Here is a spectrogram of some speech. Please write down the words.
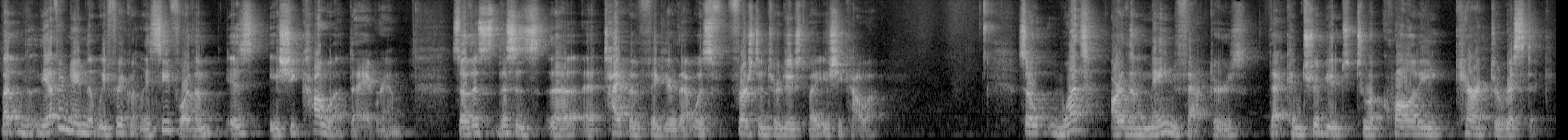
But the other name that we frequently see for them is Ishikawa diagram. So this, this is a, a type of figure that was first introduced by Ishikawa. So what are the main factors that contribute to a quality characteristic?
